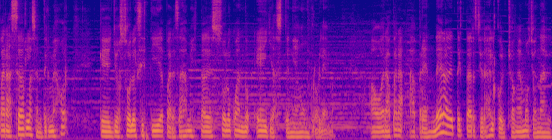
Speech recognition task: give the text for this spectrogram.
para hacerlas sentir mejor, que yo solo existía para esas amistades solo cuando ellas tenían un problema. Ahora para aprender a detectar si eres el colchón emocional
